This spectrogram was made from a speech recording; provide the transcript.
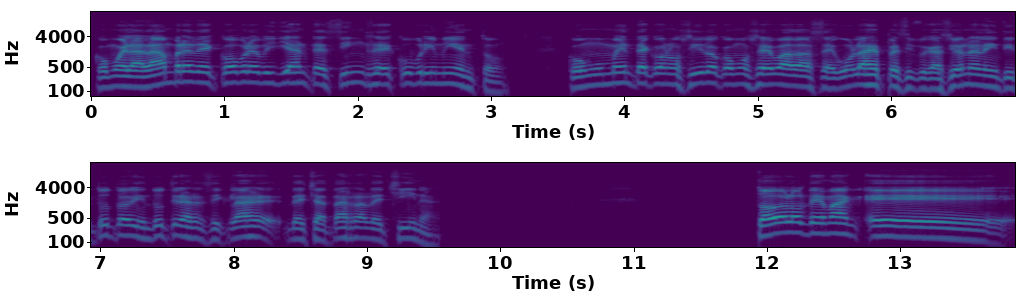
como el alambre de cobre brillante sin recubrimiento, comúnmente conocido como cebada, según las especificaciones del Instituto de Industria de Reciclaje de Chatarra de China. Todos los demás, eh,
